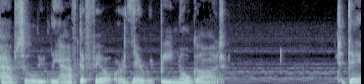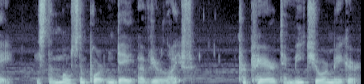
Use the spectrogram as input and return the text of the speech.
absolutely have to fail, or there would be no God. Today is the most important day of your life. Prepare to meet your Maker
